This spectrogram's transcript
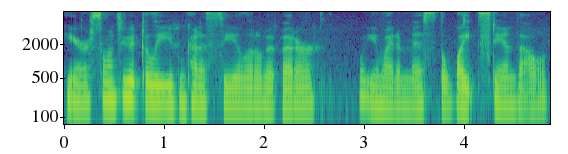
here. So once you hit delete, you can kind of see a little bit better what you might have missed. The white stands out.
